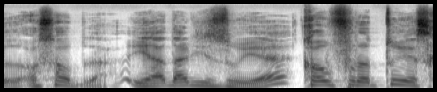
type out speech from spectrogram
osobna i analizuje, konfrontuje z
